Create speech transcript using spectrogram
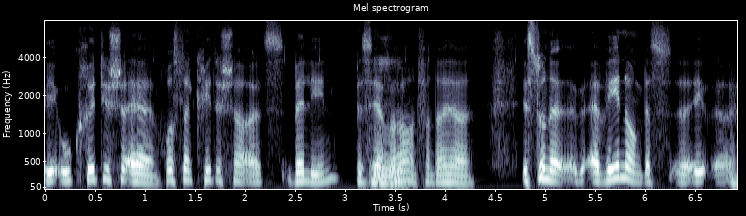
EU-kritischer, äh, Russland-kritischer als Berlin bisher mhm. war und von daher ist so eine Erwähnung, dass äh, äh,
